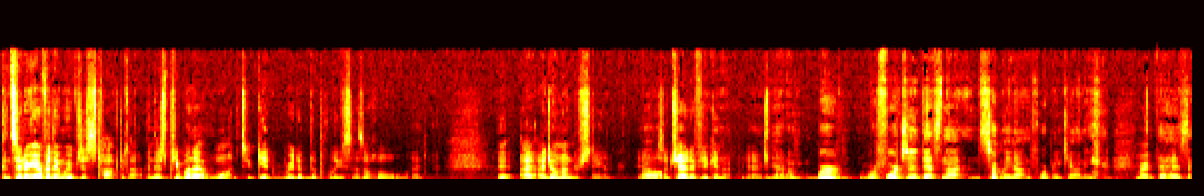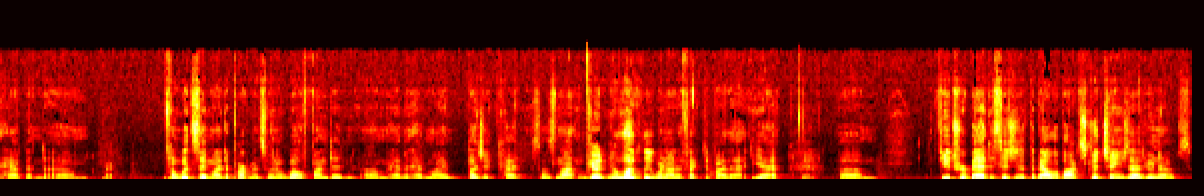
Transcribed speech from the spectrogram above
considering everything we've just talked about. And there's people that want to get rid of the police as a whole. I, it, I, I don't understand. Yeah. Well, so Chad, if you can, yeah. Yeah, we're we're fortunate that's not certainly not in Fort Bend County. Right. that hasn't happened. Um, Right. I would say my department's you know, well funded. Um, haven't had my budget cut, so it's not Good. You know, locally, we're not affected by that yet. Yeah. Um, future bad decisions at the ballot box could change that. Who knows?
